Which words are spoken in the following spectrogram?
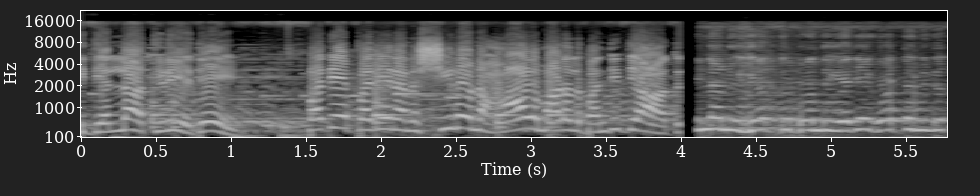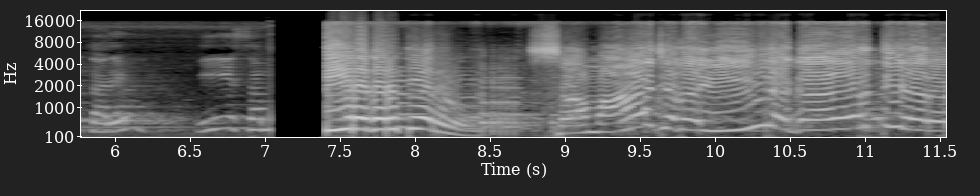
ಇದೆಲ್ಲ ತಿಳಿಯದೆ ಪದೇ ಪದೇ ನನ್ನ ಶೀಲವನ್ನು ಹಾಳು ಮಾಡಲು ಬಂದಿದ್ದೆ ನಿನ್ನನ್ನು ಎದ್ದು ಬಂದು ಎದೆಗೆ ಒತ್ತು ನಿಲ್ಲುತ್ತಾರೆ. ಈ ವೀರಗರುತಿಯರು. ಸಮಾಜದ ವೀರಗಾರ್ತಿಯರು.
